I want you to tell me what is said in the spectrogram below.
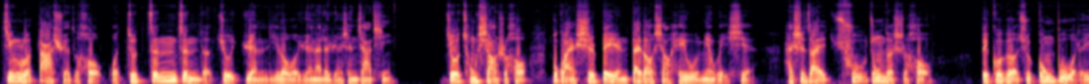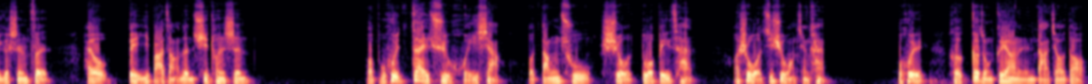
进入了大学之后，我就真正的就远离了我原来的原生家庭。就从小时候，不管是被人带到小黑屋里面猥亵，还是在初中的时候被哥哥去公布我的一个身份，还有被一巴掌忍气吞声，我不会再去回想我当初是有多悲惨，而是我继续往前看，我会和各种各样的人打交道，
